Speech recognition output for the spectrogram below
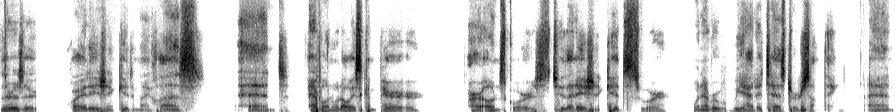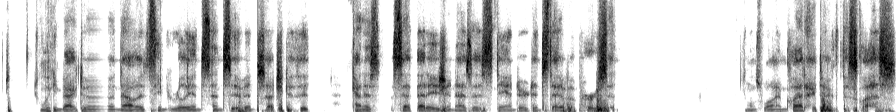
there was a quiet Asian kid in my class, and everyone would always compare our own scores to that Asian kid's score whenever we had a test or something. And looking back to it now, it seemed really insensitive and such because it kind of set that Asian as a standard instead of a person. That's why I'm glad I took this class.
